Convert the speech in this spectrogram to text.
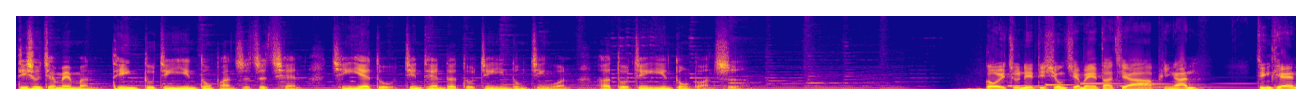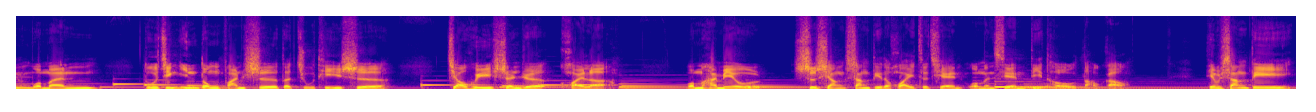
弟兄姐妹们，听读经运动反思之前，请阅读今天的读经运动经文和读经运动短诗。各位主内弟兄姐妹，大家平安。今天我们读经运动反思的主题是教会圣日快乐。我们还没有思想上帝的话语之前，我们先低头祷告。天父上帝，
